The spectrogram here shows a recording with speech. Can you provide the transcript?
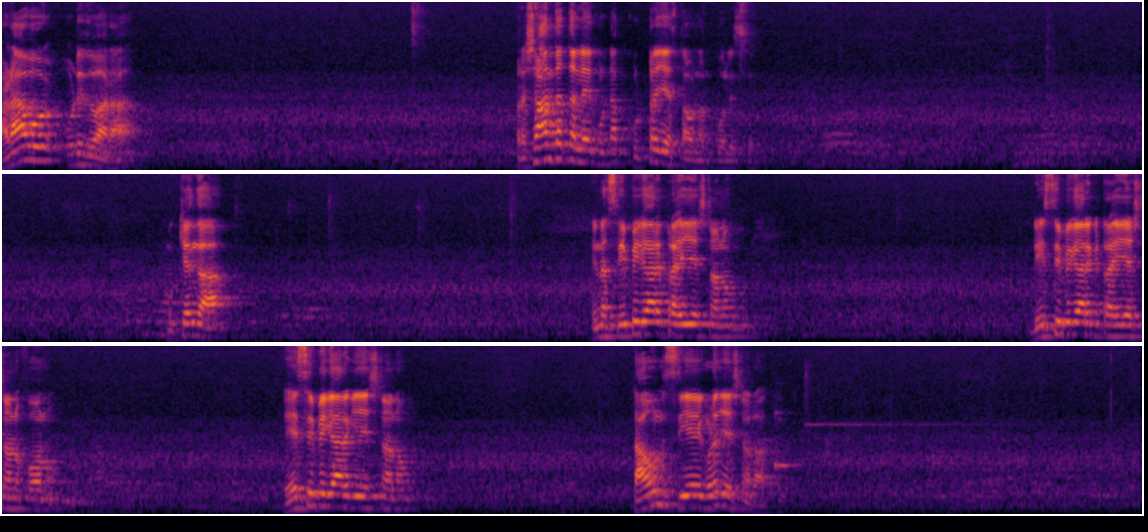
హడావుడి ద్వారా ప్రశాంతత లేకుండా కుట్ర చేస్తూ ఉన్నారు పోలీసులు. ముఖ్యంగా నిన్న సిపి గారికి ట్రై చేసినాను. డీసీపీ గారికి ట్రై చేసినాను ఫోను ఏసీపీ గారికి చేసినాను. టౌన్ సిఐ కూడా చేసిన రాత్రి.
